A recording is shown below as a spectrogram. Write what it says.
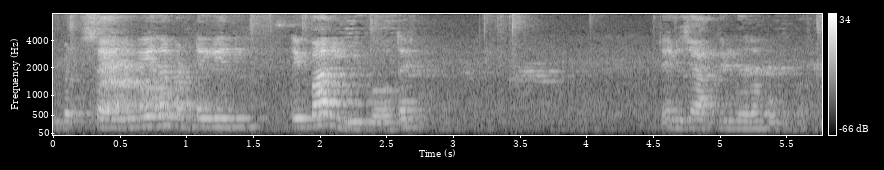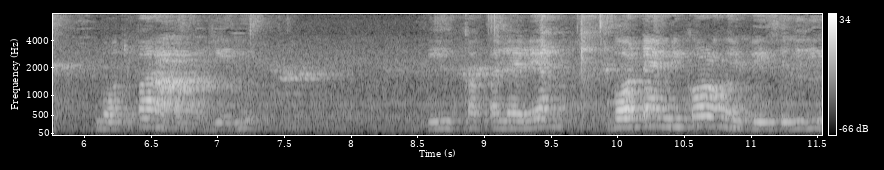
ਬਟ ਸਾਈਜ਼ ਵੀ ਇਹਦਾ ਵੱਡਾ ਹੀ ਹੈ ਜੀ, ਤੇ ਭਾਰੀ ਵੀ ਬਹੁਤ ਹੈ। 3-4 ਕਿਲੋ ਦਾ ਹੋਊਗਾ। ਬਹੁਤ ਭਾਰਾ ਤਵਾ ਜੀ ਇਹ ਇਹ ਕੱਪ ਲੈ ਲਿਆ। ਬਹੁਤ ਟਾਈਮ ਦੀ ਕੋਲ ਹੋਈ ਪਈ ਸੀ ਜੀ।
